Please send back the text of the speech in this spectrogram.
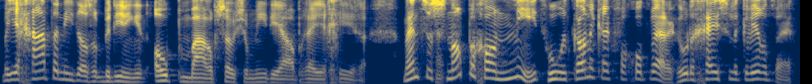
Maar je gaat er niet als een bediening in openbaar op social media op reageren. Mensen snappen gewoon niet hoe het koninkrijk van God werkt. Hoe de geestelijke wereld werkt.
